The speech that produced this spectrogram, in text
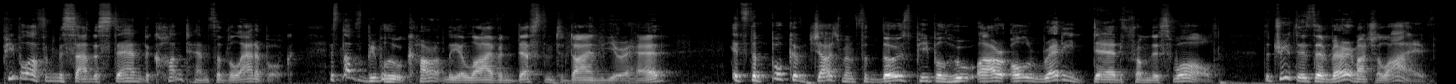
People often misunderstand the contents of the latter book. It's not for people who are currently alive and destined to die in the year ahead. It's the book of judgment for those people who are already dead from this world. The truth is, they're very much alive.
